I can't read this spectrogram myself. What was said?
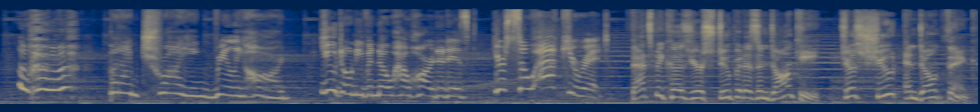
but I'm trying really hard. You don't even know how hard it is. You're so accurate. That's because you're stupid as in donkey. Just shoot and don't think.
